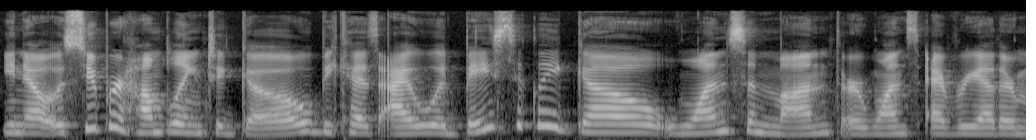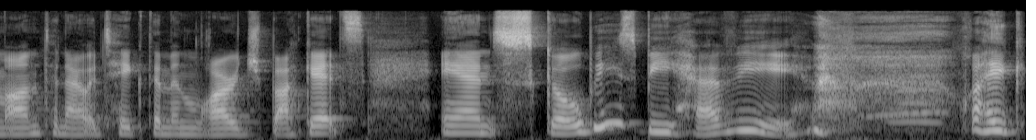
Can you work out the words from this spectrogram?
you know, it was super humbling to go because I would basically go once a month or once every other month and I would take them in large buckets. And scobies be heavy. like,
